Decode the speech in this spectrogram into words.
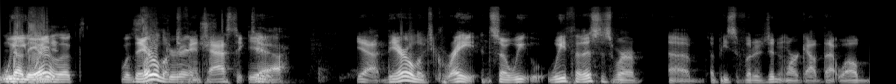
we no the arrow waited- looked was the arrow looked fantastic too. yeah yeah, the arrow looked great. And so we we thought this is where uh, a piece of footage didn't work out that well.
